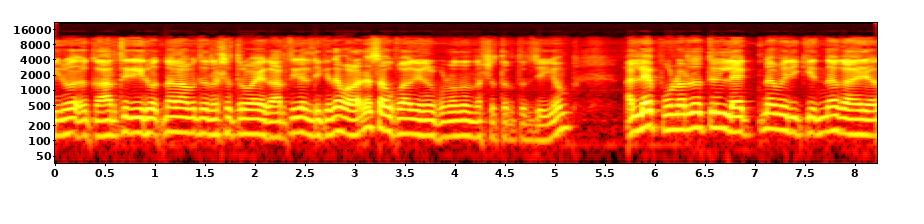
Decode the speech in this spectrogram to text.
ഇരുപ കാർത്തിക ഇരുപത്തിനാലാമത്തെ നക്ഷത്രമായ കാർത്തികയിലിരിക്കുന്ന വളരെ സൗഭാഗ്യങ്ങൾ പുണർന്ന നക്ഷത്രത്തിൽ ചെയ്യും. അല്ലെ പുണർദത്തിൽ ലഗ്നം ഇരിക്കുന്ന കാര്യ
